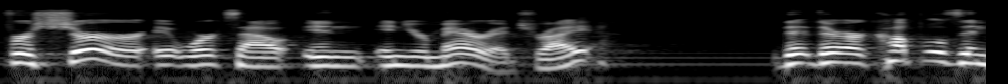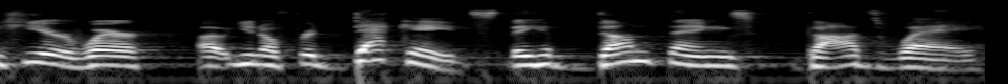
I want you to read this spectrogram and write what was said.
For sure, it works out in, in your marriage, right? There are couples in here where uh, you know, for decades, they have done things God's way,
